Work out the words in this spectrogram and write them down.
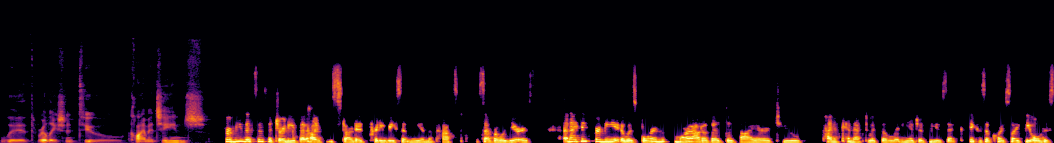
with relation to climate change for me, this is a journey that I started pretty recently in the past several years. And I think for me, it was born more out of a desire to kind of connect with the lineage of music. Because, of course, like the oldest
